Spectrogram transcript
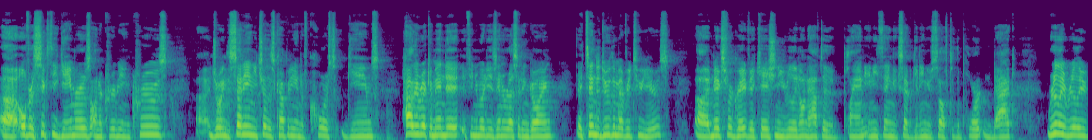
Uh, over 60 gamers on a Caribbean cruise, uh, enjoying the setting, each other's company, and of course games. Highly recommend it if anybody is interested in going. They tend to do them every two years. Uh, it makes for a great vacation. You really don't have to plan anything except getting yourself to the port and back. Really, really,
